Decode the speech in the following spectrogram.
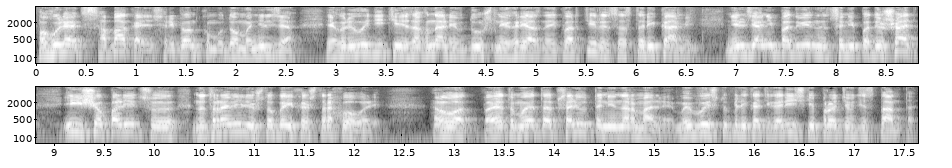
погулять с собакой, с ребенком у дома нельзя. Я говорю, вы детей загнали в душные грязные квартиры со стариками, нельзя ни подвинуться, ни подышать, и еще полицию натравили, чтобы их оштрафовали. Вот, поэтому это абсолютно ненормально. Мы выступили категорически против дистанта.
